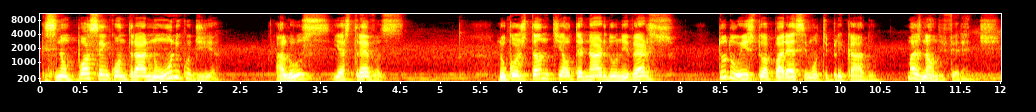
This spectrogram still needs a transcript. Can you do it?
que se não possa encontrar num único dia a luz e as trevas. No constante alternar do universo, tudo isto aparece multiplicado, mas não diferente.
